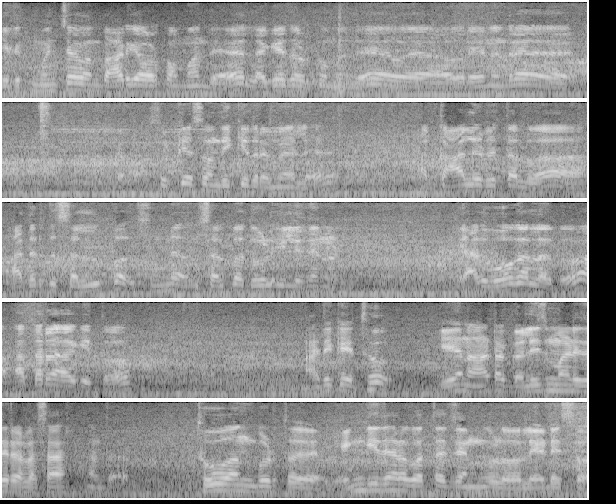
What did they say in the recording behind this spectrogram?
ಇದಕ್ಕೆ ಮುಂಚೆ ಒಂದು ಬಾಡಿಗೆ ಹೊಡ್ಕೊಂಬಂದೆ ಲಗೇಜ್ ಹೊಡ್ಕೊಂಬಂದೆ ಅವ್ರು ಏನಂದರೆ ಸುಕ್ಕೇಸ್ ಒಂದು ಇಕ್ಕಿದ್ರ ಮೇಲೆ ಆ ಕಾಲು ಇರುತ್ತಲ್ವಾ ಅದ್ರದ್ದು ಸ್ವಲ್ಪ ಸುಮ್ಮನೆ ಸ್ವಲ್ಪ ಧೂಳು ಇಲ್ಲಿದೆ ನೋಡಿ ಅದು ಹೋಗಲ್ಲ ಅದು ಆ ಥರ ಆಗಿತ್ತು ಅದಕ್ಕೆ ಥೂ ಏನು ಆಟ ಗಲೀಜು ಮಾಡಿದಿರಲ್ಲ ಸರ್ ಅಂತ ಥೂ ಅಂದ್ಬಿಡ್ತು. ಹೆಂಗಿದಾರ ಗೊತ್ತಾ ಜನಗಳು ಲೇಡೀಸು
